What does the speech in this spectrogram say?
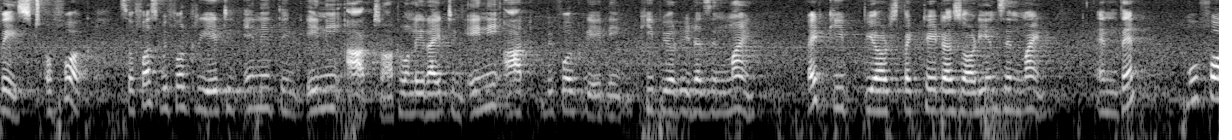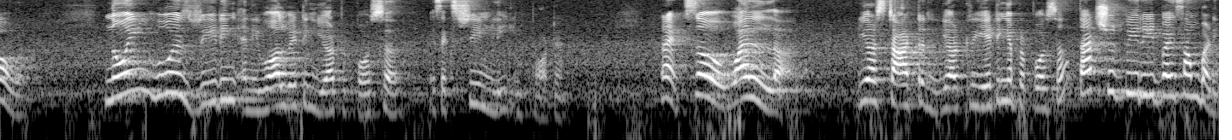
waste of work. So, first before creating anything, any art, not only writing, any art before creating, keep your readers in mind, right? Keep your spectators, audience in mind, and then move forward. Knowing who is reading and evaluating your proposal is extremely important, right? So, while uh, you are starting, you are creating a proposal that should be read by somebody,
